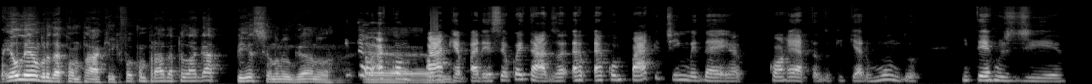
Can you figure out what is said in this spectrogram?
Eu lembro da Compaq, que foi comprada pela HP, se eu não me engano. Então, é... a Compaq apareceu, coitados. A, a Compaq tinha uma ideia correta do que era o mundo em termos de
